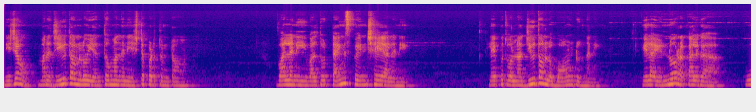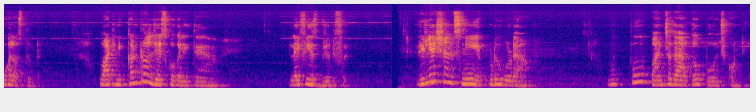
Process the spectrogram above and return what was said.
నిజం మన జీవితంలో ఎంతోమందిని ఇష్టపడుతుంటాం. వాళ్ళని వాళ్ళతో టైం స్పెండ్ చేయాలని లేకపోతే వాళ్ళ నా జీవితంలో బాగుంటుందని ఇలా ఎన్నో రకాలుగా ఊహలు వస్తుంటాయి. వాటిని కంట్రోల్ చేసుకోగలిగితే లైఫ్ ఈజ్ బ్యూటిఫుల్. రిలేషన్స్ని ఎప్పుడూ కూడా ఉప్పు పంచదారతో పోల్చుకోండి.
